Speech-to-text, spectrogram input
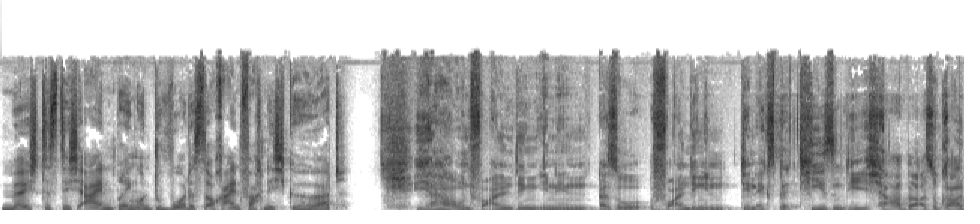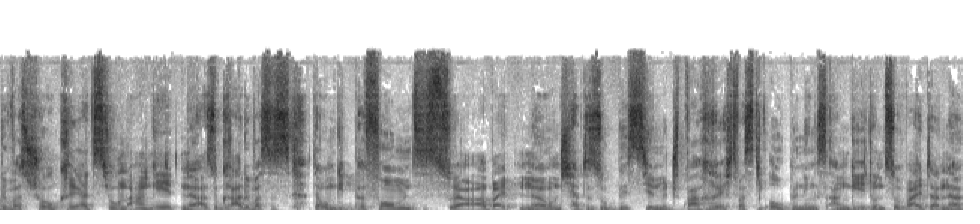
möchtest dich einbringen und du wurdest auch einfach nicht gehört? Ja, und vor allen Dingen in den, also vor allen Dingen in den Expertisen, die ich habe, also gerade was Showkreation angeht, ne, also gerade was es darum geht, Performances zu erarbeiten, ne, und ich hatte so ein bisschen mit Spracherecht, was die Openings angeht und so weiter, ne,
